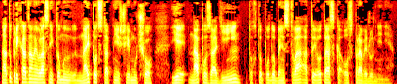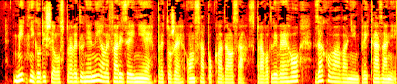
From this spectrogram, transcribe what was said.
No a tu prichádzame vlastne k tomu najpodstatnejšiemu, čo je na pozadí tohto podobenstva a to je otázka ospravedlnenia. Mýtnik odišiel ospravedlnený, ale farizej nie, pretože on sa pokladal za spravodlivého zachovávaním prikázaní.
